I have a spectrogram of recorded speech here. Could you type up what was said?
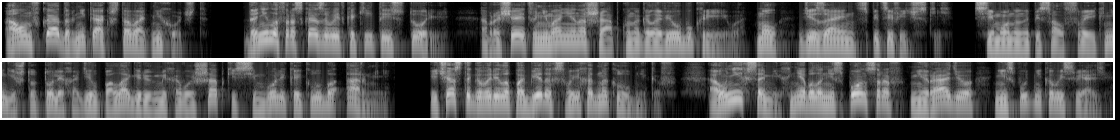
а он в кадр никак вставать не хочет». Данилов рассказывает какие-то истории, обращает внимание на шапку на голове у Букреева, мол, дизайн специфический. Симона написал в своей книге, что Толя ходил по лагерю в меховой шапке с символикой клуба армии, и часто говорил о победах своих одноклубников, а у них самих не было ни спонсоров, ни радио, ни спутниковой связи.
